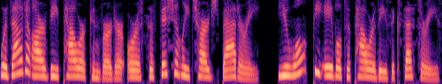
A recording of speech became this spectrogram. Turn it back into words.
Without a RV power converter or a sufficiently charged battery, you won't be able to power these accessories,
